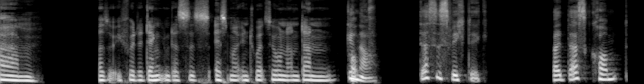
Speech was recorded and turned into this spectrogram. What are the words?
Ähm, also ich würde denken, das ist erstmal Intuition und dann Kopf. Genau. Das ist wichtig. Weil das kommt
